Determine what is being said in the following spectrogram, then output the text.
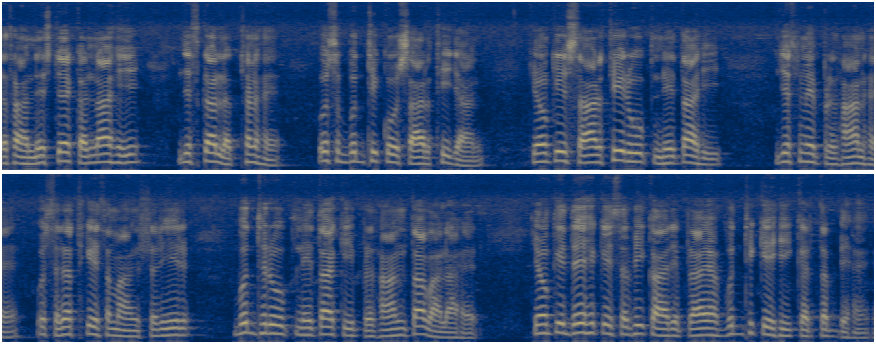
तथा निश्चय करना ही जिसका लक्षण है, उस बुद्धि को सारथी जान, क्योंकि सारथी रूप नेता ही जिसमें प्रधान है, उस रथ के समान शरीर बुद्ध रूप नेता की प्रधानता वाला है। क्योंकि देह के सभी कार्य प्रायः बुद्धि के ही कर्तव्य हैं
